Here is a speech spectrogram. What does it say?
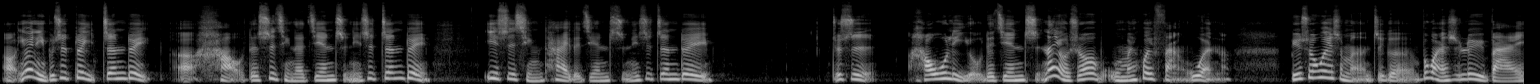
哦，因为你不是对针对呃好的事情的坚持，你是针对。意识形态的坚持，你是针对就是毫无理由的坚持。那有时候我们会反问呢、啊，比如说为什么这个不管是绿白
